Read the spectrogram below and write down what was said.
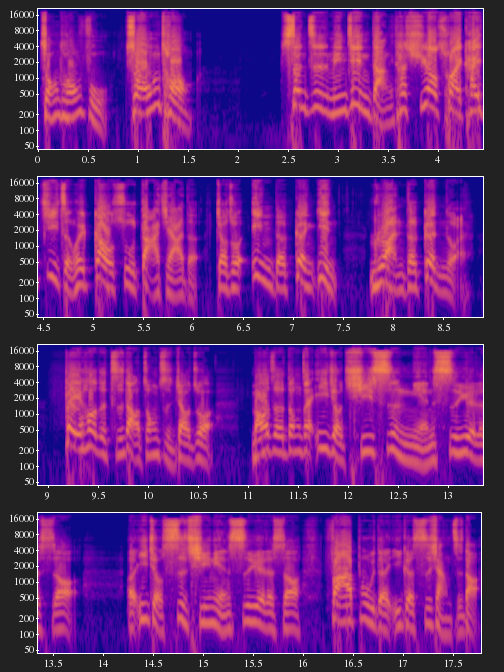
总统府总统。甚至民进党他需要出来开记者会，告诉大家的叫做“硬的更硬，软的更软”。背后的指导宗旨叫做毛泽东在一九七四年四月的时候，呃，一九四七年四月的时候发布的一个思想指导，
